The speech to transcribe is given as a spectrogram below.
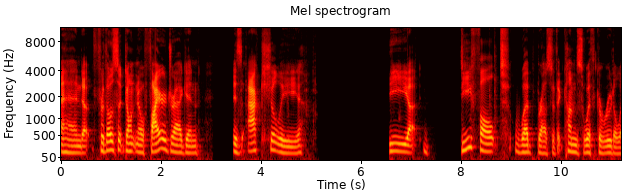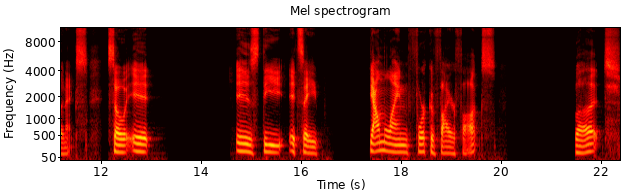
And uh, for those that don't know, Fire Dragon is actually the uh, default web browser that comes with Garuda Linux. So it is the it's a down the line fork of Firefox. But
